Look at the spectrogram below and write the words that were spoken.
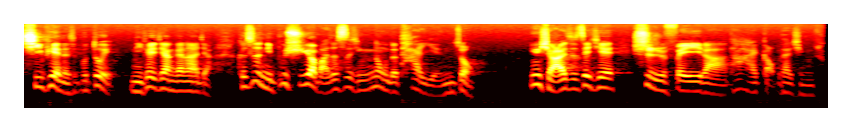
欺骗的是不对，你可以这样跟他讲。可是你不需要把这事情弄得太严重，因为小孩子这些是非啦，他还搞不太清楚。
